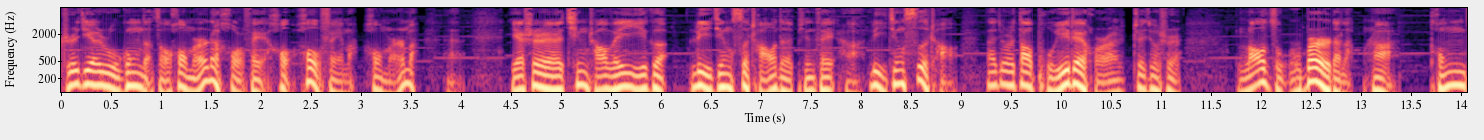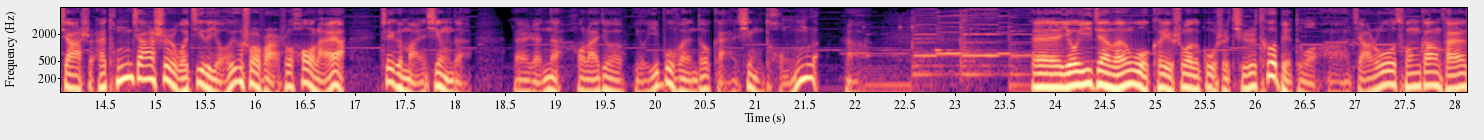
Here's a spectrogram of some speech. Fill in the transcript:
直接入宫的走后门的后妃后后妃嘛，后门嘛，嗯，也是清朝唯一一个。历经四朝的嫔妃啊，历经四朝，那就是到溥仪这会儿，这就是老祖辈的了，是吧？佟家氏，哎，佟家氏，我记得有一个说法，说后来啊，这个满姓的呃人呢，后来就有一部分都改姓佟了，是吧？呃，由一件文物可以说的故事其实特别多啊。假如从刚才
